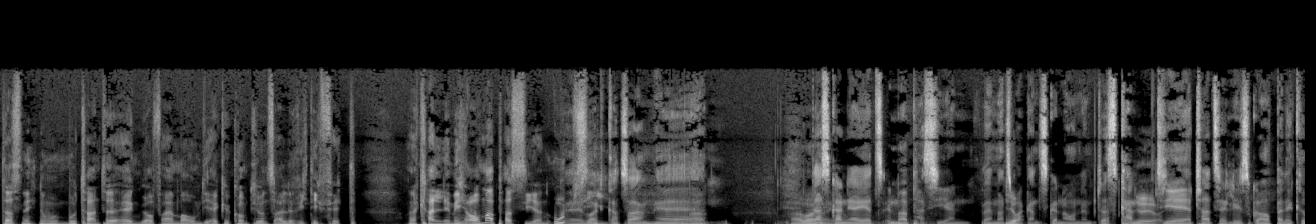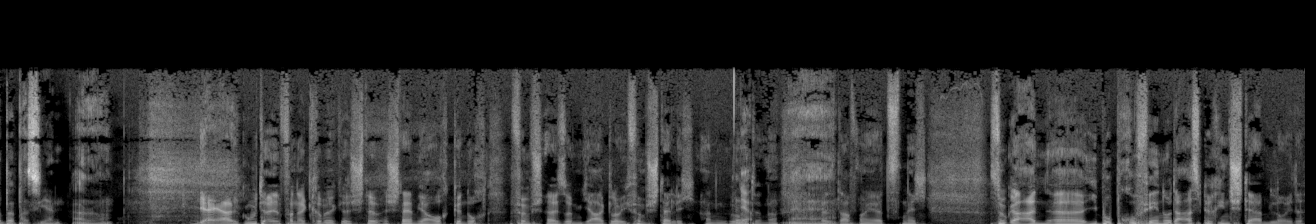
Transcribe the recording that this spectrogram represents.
dass nicht eine Mutante irgendwie auf einmal um die Ecke kommt, die uns alle richtig fickt. Das kann nämlich auch mal passieren. Ich Upsi. wollte gerade sagen, äh, Ja. Aber das kann ja jetzt immer passieren, wenn man es Ja. mal ganz genau nimmt. Das kann Ja, ja. dir ja tatsächlich sogar auch bei der Grippe passieren. Also, Ja, ja, gut, äh, von der Grippe st- stellen ja auch genug, fünf, also im Jahr, glaube ich, fünfstellig an Leute. Ne? ja, ja. Also darf man jetzt nicht. Sogar an äh, Ibuprofen oder Aspirin sterben Leute.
